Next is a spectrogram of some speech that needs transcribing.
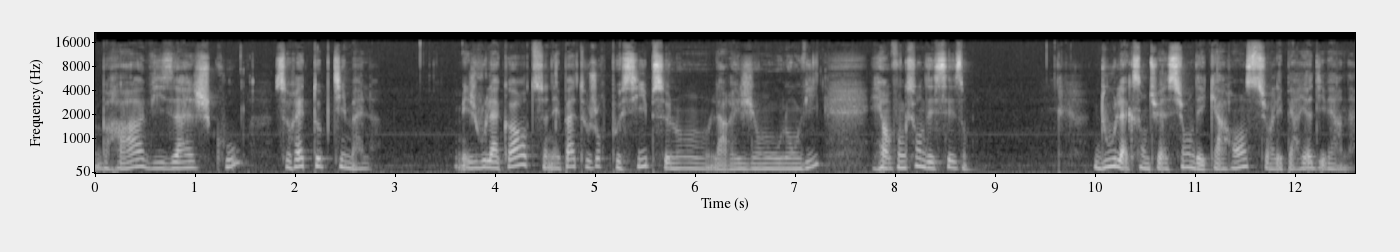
bras, visage, cou serait optimal. Mais je vous l'accorde, ce n'est pas toujours possible selon la région où l'on vit et en fonction des saisons. D'où l'accentuation des carences sur les périodes hivernales.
